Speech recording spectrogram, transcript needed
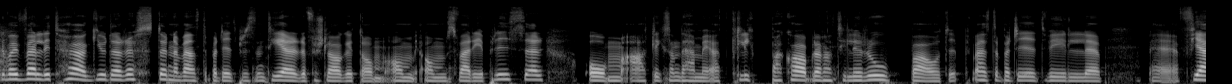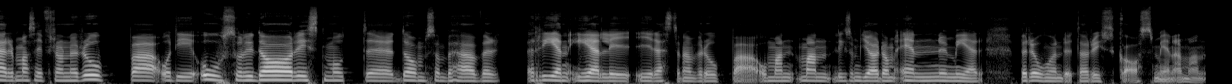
Det var ju väldigt högljudda röster när Vänsterpartiet presenterade förslaget om, om, om Sverigepriser, om att liksom det här med att klippa kablarna till Europa och typ Vänsterpartiet vill eh, fjärma sig från Europa och det är osolidariskt mot eh, de som behöver ren el i, i resten av Europa och man, man liksom gör dem ännu mer beroende av rysk gas, menar man.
